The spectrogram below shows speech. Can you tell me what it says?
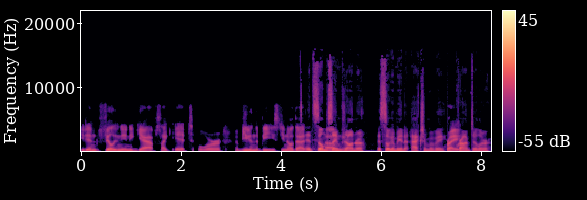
You didn't fill in any gaps like it or Beauty and the Beast. You know that it's still in the same um, genre. It's still going to be an action movie, Right. crime thriller.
